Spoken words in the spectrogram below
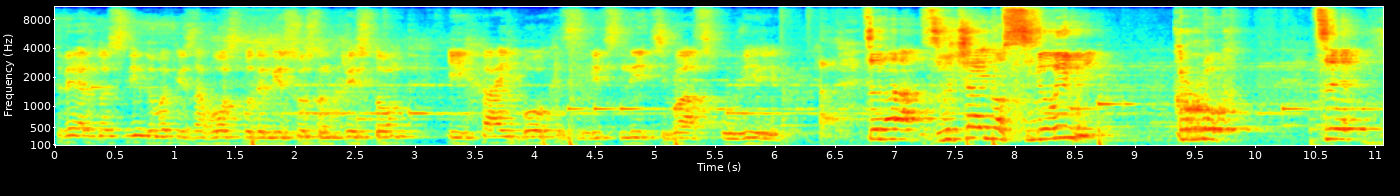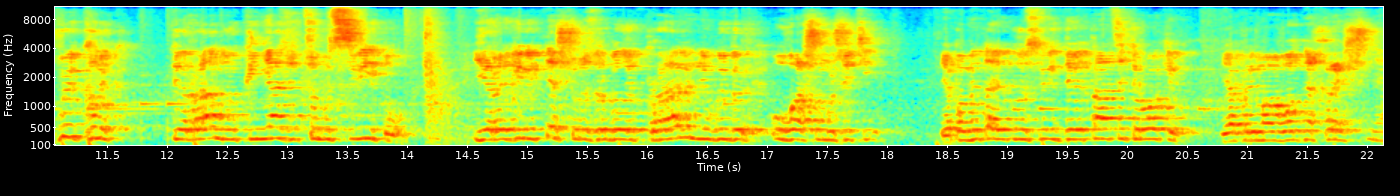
твердо слідувати за Господом Ісусом Христом, і хай Бог зміцнить вас у вірі. Це надзвичайно сміливий крок. Це виклик тирану князю цьому світу. Я радію те, що ви зробили правильний вибір у вашому житті. Я пам'ятаю, коли своїх 19 років я приймав водне хрещення.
